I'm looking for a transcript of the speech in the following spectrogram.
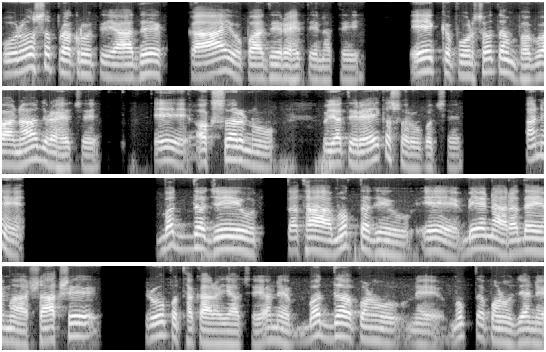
પુરુષ પ્રકૃતિ આધે કાંઈ ઉપાધિ રહેતી નથી. એક પુરુષોત્તમ ભગવાન જ રહે છે. એ અક્ષરનું વ્યતિરેક સ્વરૂપ છે. અને બદ્ધ જીવ તથા મુક્ત જીવ એ બેના હૃદયમાં સાક્ષી રૂપ થકા રહ્યા છે અને બદ્ધપણું ને મુક્તપણું જેને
